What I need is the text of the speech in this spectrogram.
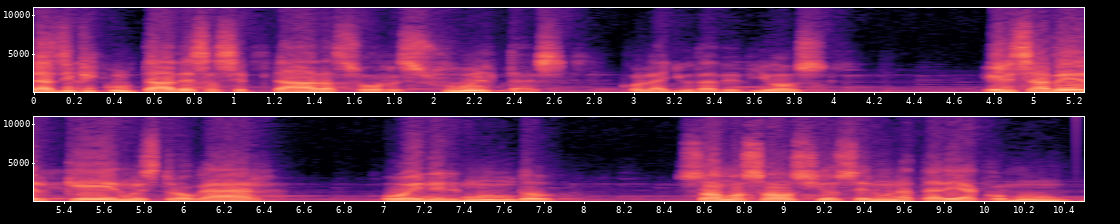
las dificultades aceptadas o resueltas con la ayuda de Dios, el saber que en nuestro hogar o en el mundo somos socios en una tarea común.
